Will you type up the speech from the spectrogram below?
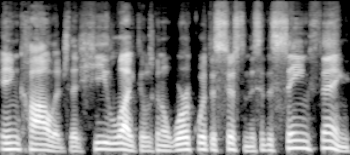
in college that he liked, that was going to work with the system. They said the same thing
